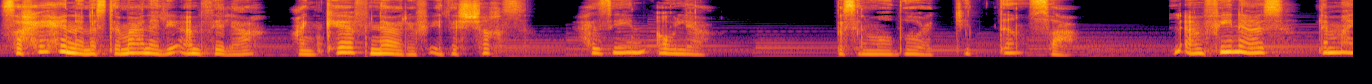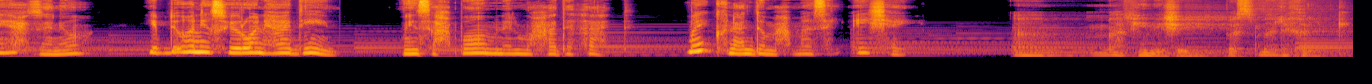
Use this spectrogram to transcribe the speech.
صحيح أننا استمعنا لأمثلة عن كيف نعرف إذا الشخص حزين أو لا. بس الموضوع جدا صعب. لأن في ناس لما يحزنوا يبدأون يصيرون هادين وينسحبون من المحادثات. ما يكون عندهم حماس لأي شيء. آه ما فيني شيء بس ما لي خلق.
